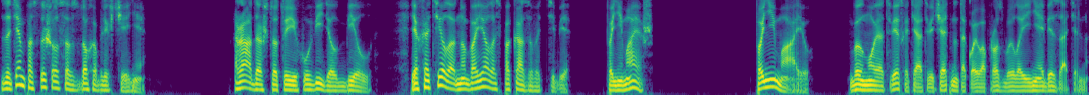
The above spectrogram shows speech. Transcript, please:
затем послышался вздох облегчения. «Рада, что ты их увидел, Билл. Я хотела, но боялась показывать тебе. Понимаешь?» «Понимаю», — был мой ответ, хотя отвечать на такой вопрос было и не обязательно.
